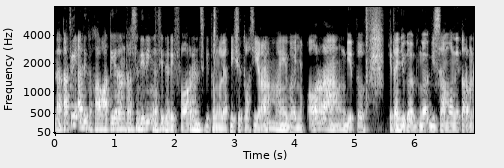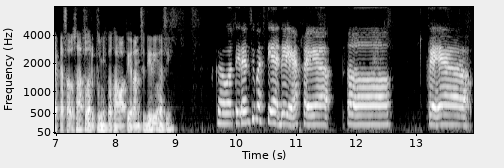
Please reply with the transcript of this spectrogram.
Nah, tapi ada kekhawatiran tersendiri nggak sih dari Florence gitu ngelihat di situasi ramai banyak orang gitu. Kita juga nggak bisa monitor mereka satu-satu. Ada punya kekhawatiran sendiri nggak sih? kekhawatiran sih pasti ada ya kayak eh kayak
